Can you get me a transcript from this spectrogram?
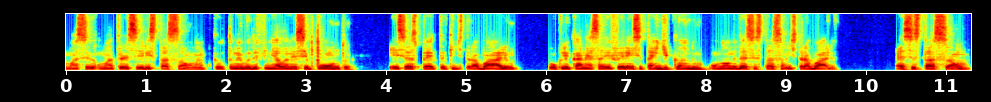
uma, uma terceira estação, né? Que eu também vou definir ela nesse ponto. Esse aspecto aqui de trabalho vou clicar nessa referência e está indicando o nome dessa estação de trabalho. Essa estação,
